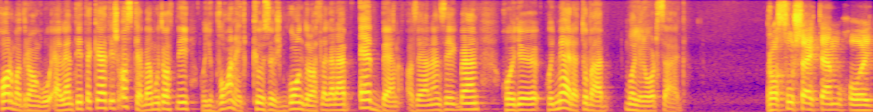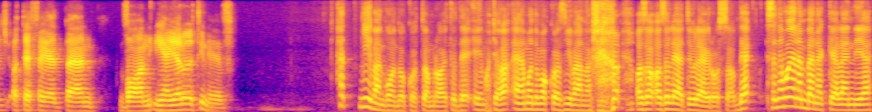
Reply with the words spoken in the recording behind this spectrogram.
harmadrangú ellentéteket, és azt kell bemutatni, hogy van egy közös gondolat legalább ebben az ellenzékben, hogy, hogy merre tovább Magyarország. Rosszul sejtem, hogy a te fejedben van ilyen jelölti név? Hát nyilván gondolkodtam rajta, de én, hogyha elmondom, akkor az nyilván az a, az a lehető legrosszabb. De szerintem olyan embernek kell lennie,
